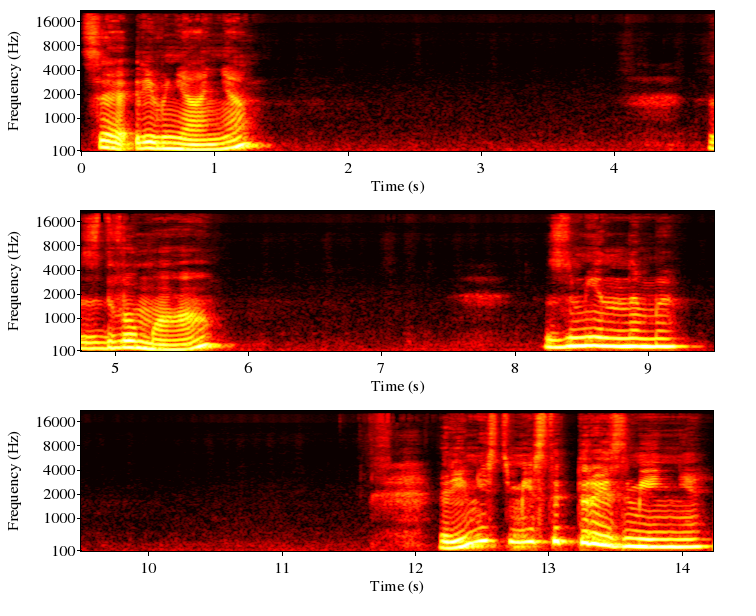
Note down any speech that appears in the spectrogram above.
це рівняння з двома змінними. Рівність містить три змінні,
